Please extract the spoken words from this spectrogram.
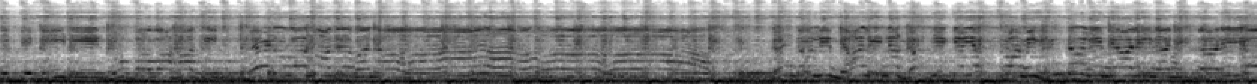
ಕಾಣಿಕೆ ನೀಡಿ ಧೂಪವ ಹಾಕಿ ಬೇಡುವ ಮಾಧವನ. ಗಂಡೋಲಿ ಮ್ಯಾಲಿನ ಗದ್ದಿಗೆಯ ಸ್ವಾಮಿ, ಹಿಂಡೋಲಿ ಮ್ಯಾಲಿನ ನಿದ್ದಾರಿಯೋ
